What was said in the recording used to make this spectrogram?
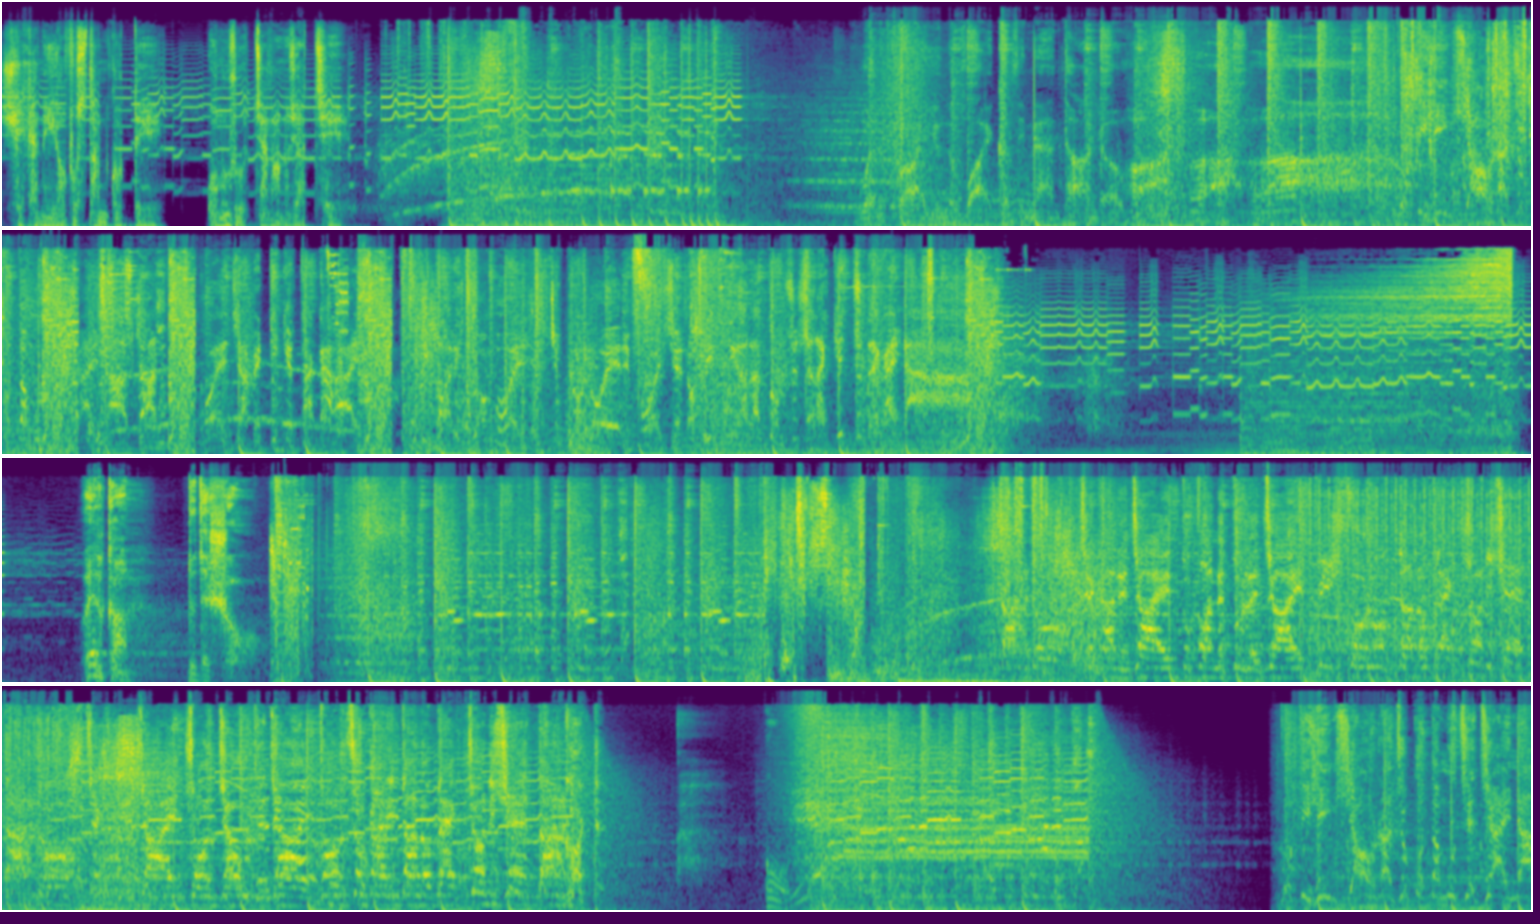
সেখানেই অবস্থান করতে অনুরোধ জানানো যাচ্ছে। Why, হয়ে যাবে টিকে থাকা হয় বাড়ি জম হয়ে যাচ্ছে প্রণয়ের ভয় যেন ওয়েলকাম টু দ্য শো যেখানে যায় তুফানে তুলে যায় বিস্ফোরক দানব একজনই সে দানব যেখানে যায় ঝঞ্ঝা উঠে যায় ধ্বংসকারী দানব একজনই সে দানব প্রতিহিংসা ও। রাজকতা মুছে যায় না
